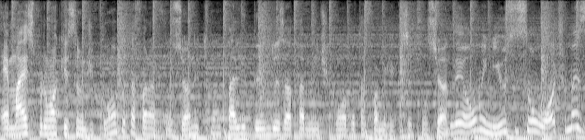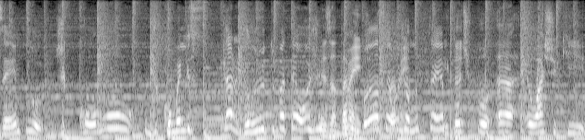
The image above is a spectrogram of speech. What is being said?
é mais por uma questão de como a plataforma funciona e tu não tá lidando exatamente com a plataforma que você funciona. Leon e Nilson são um ótimo exemplo de como, de como eles. Cara, estão no YouTube até hoje. Exatamente, bombando até hoje há exatamente. muito tempo. Então, tipo, ah, eu acho que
